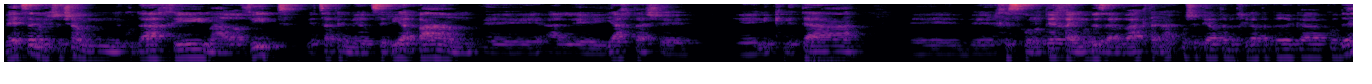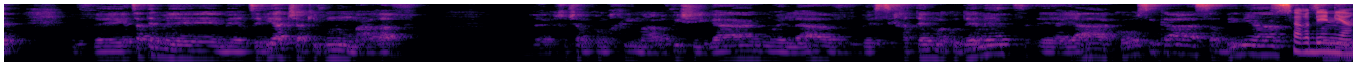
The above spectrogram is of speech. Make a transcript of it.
ובעצם אני חושב שהנקודה הכי מערבית, יצאתם מהרצליה פעם אה, על אה, יכטה שנקנתה בחסכונותיך עם עוד איזה הלוואה קטנה, כמו שתיארת בתחילת הפרק הקודם, ויצאתם אה, מהרצליה כשהכיוון הוא מערב. ואני חושב שהמקום הכי מערבי שהגענו אליו בשיחתנו הקודמת אה, היה קורסיקה, סרדיניה. סרדיניה.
